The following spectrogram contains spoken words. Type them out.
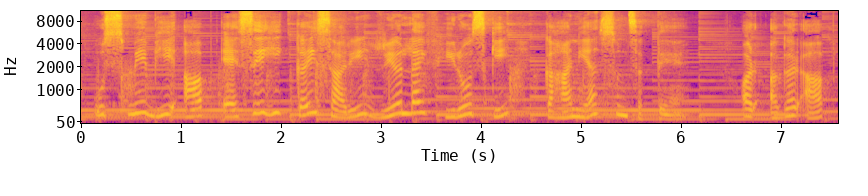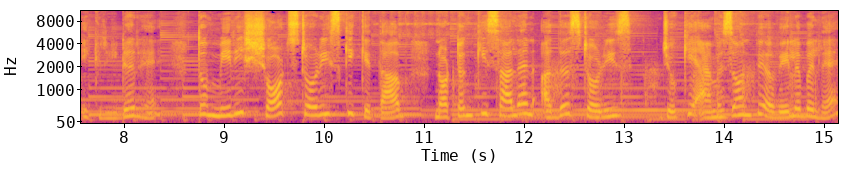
उसमें भी आप ऐसे ही कई सारी रियल लाइफ हीरोज की कहानियाँ सुन सकते हैं। और अगर आप एक रीडर हैं तो मेरी शॉर्ट स्टोरीज की किताब नौटंकी साल एंड अदर स्टोरीज जो कि अमेजोन पे अवेलेबल है,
